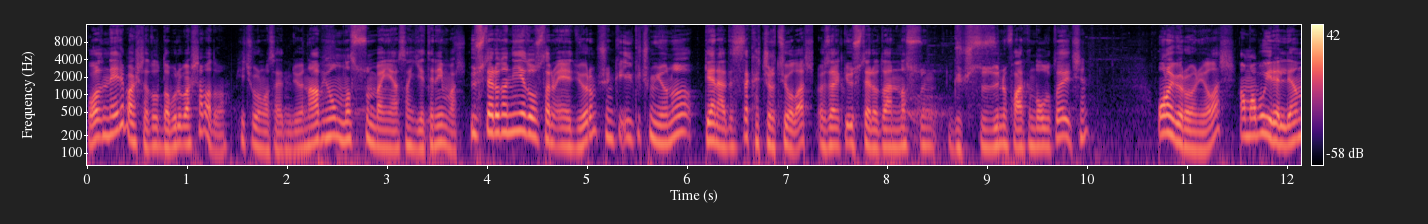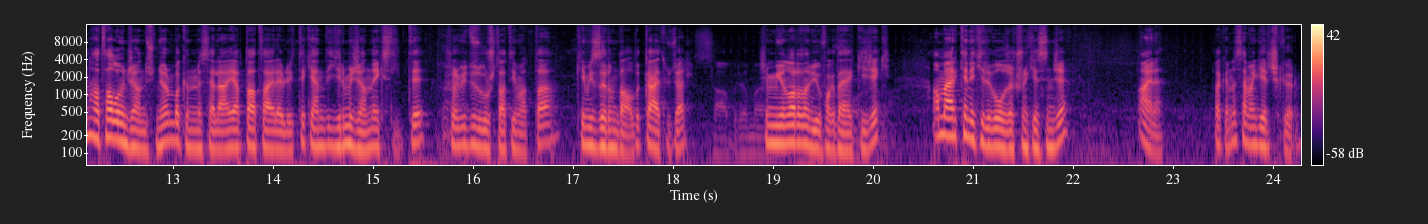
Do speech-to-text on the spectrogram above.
Bu arada neyle başladı? O W başlamadı mı? Hiç vurmasaydım diyor. Ne yapayım oğlum nasılsın ben ya? Sanki yeteneğim var. Üst eloda niye dostlarım E diyorum? Çünkü ilk 3 milyonu genelde size kaçırtıyorlar. Özellikle üst eloda hani Nasus'un güçsüzlüğünün farkında oldukları için. Ona göre oynuyorlar. Ama bu Irelia'nın hatalı oynayacağını düşünüyorum. Bakın mesela yaptığı hatayla birlikte kendi 20 canını eksiltti. Şöyle bir düz vuruş atayım hatta. Kemik zırhını da aldık. Gayet güzel. Şimdi milyonlardan da bir ufak dayak yiyecek. Ama erken ikili olacak şunu kesince. Aynen. Bakınız hemen geri çıkıyorum.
